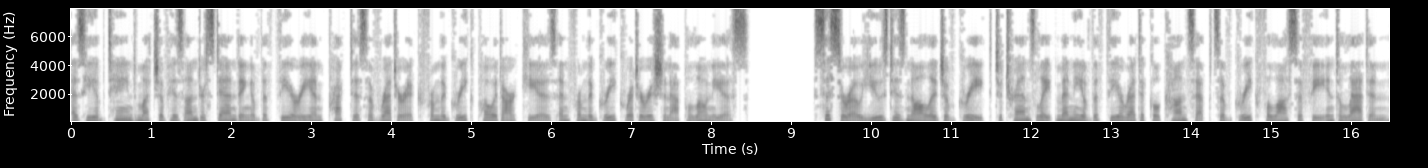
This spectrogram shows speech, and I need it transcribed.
as he obtained much of his understanding of the theory and practice of rhetoric from the Greek poet Archias and from the Greek rhetorician Apollonius. Cicero used his knowledge of Greek to translate many of the theoretical concepts of Greek philosophy into Latin,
